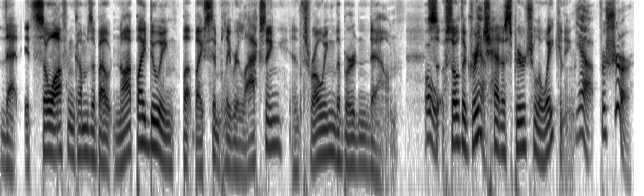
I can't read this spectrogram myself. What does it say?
that it so often comes about not by doing, but by simply relaxing and throwing the burden down. Oh, so, so the Grinch had a spiritual awakening. Yeah, for sure,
